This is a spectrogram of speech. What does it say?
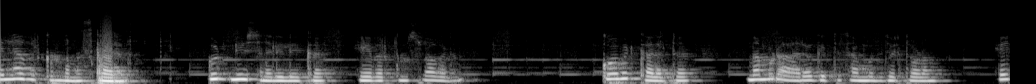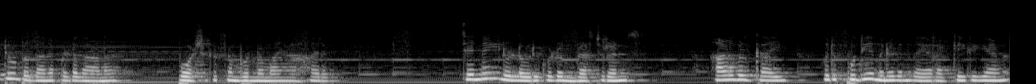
എല്ലാവർക്കും നമസ്കാരം. ഗുഡ് ന്യൂസ് ചാനലിലേക്ക് ഏവർക്കും സ്വാഗതം. കോവിഡ് കാലത്ത് നമ്മുടെ ആരോഗ്യത്തെ സംബന്ധിച്ചിടത്തോളം ഏറ്റവും പ്രധാനപ്പെട്ടതാണ് പോഷകസമ്പൂർണമായ ആഹാരം. ചെന്നൈയിലുള്ള ഒരു കൂട്ടം റെസ്റ്റോറന്റ്സ് ആളുകൾക്കായി ഒരു പുതിയ മെനു തന്നെ തയ്യാറാക്കിയിരിക്കുകയാണ്.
